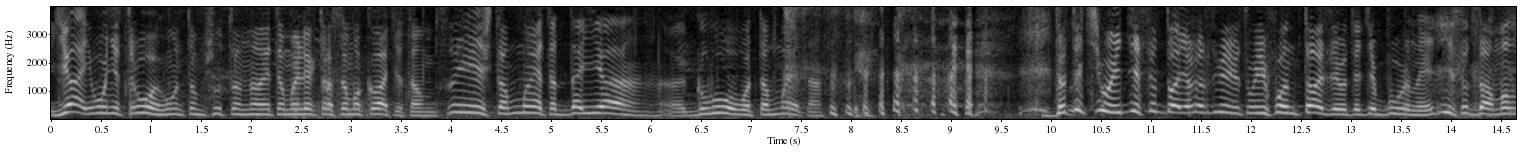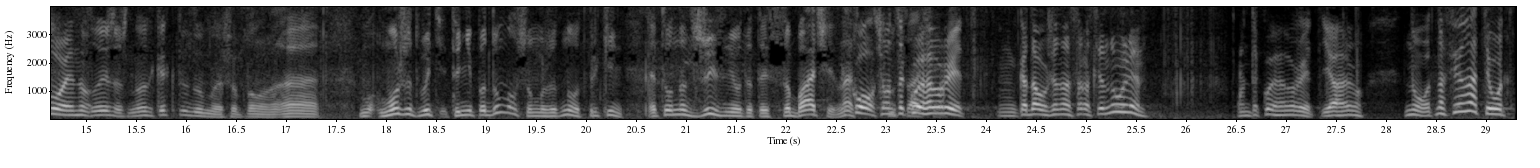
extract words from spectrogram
Я его не трогаю, он там что-то на этом электросамокате, там, слышь, там это, да я, э, Глово, там это. Да ты чё, иди сюда, я развею твои фантазии вот эти бурные, иди сюда, малой, ну. Слышишь, ну как ты думаешь, Аполлон, а, может быть, ты не подумал, что может, ну вот прикинь, это он от жизни вот этой собачьей, знаешь, Прикол, что он такой кусачей. говорит, когда уже нас растянули, он такой говорит, я говорю, ну вот нафига ты вот,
